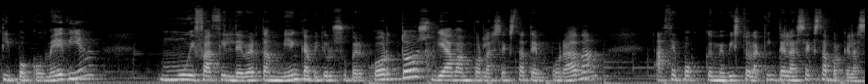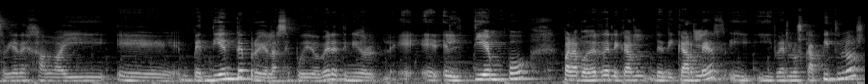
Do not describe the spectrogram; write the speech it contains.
tipo comedia, muy fácil de ver también, capítulos súper cortos, ya van por la sexta temporada. Hace poco que me he visto la quinta y la sexta porque las había dejado ahí eh, pendiente, pero ya las he podido ver, he tenido el, tiempo para poder dedicarles y, ver los capítulos.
